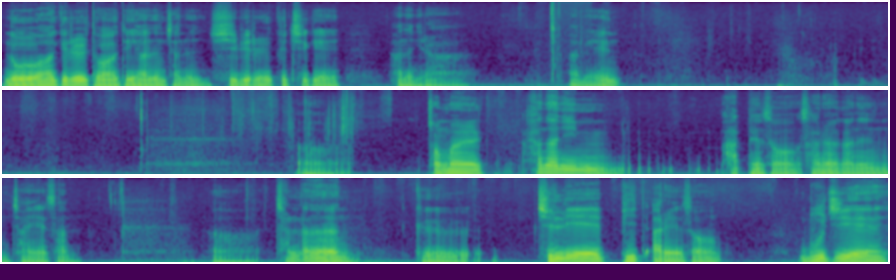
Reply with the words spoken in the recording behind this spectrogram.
노하기를 더하디 하는 자는 시비를 그치게 하느니라. 아멘. 어, 정말 하나님 앞에서 살아가는 자의 삶, 어, 찬란한 그 진리의 빛 아래에서 무지의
